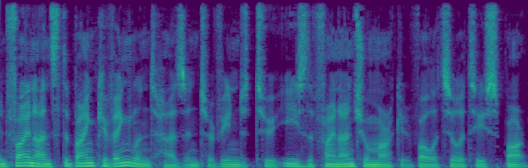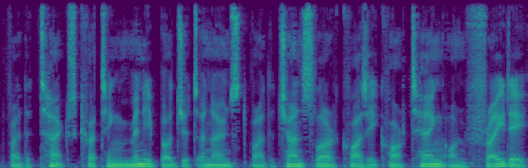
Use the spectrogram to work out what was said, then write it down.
In finance, the Bank of England has intervened to ease the financial market volatility sparked by the tax cutting mini budget announced by the Chancellor Kwasi Kwarteng on Friday.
